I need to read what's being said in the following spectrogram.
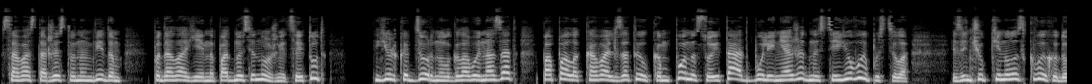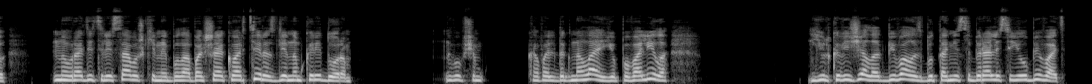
Сова с торжественным видом подала ей на подносе ножницы, и тут Юлька дернула головой назад, попала коваль затылком по носу, и та от боли и неожиданности ее выпустила. Зинчук кинулась к выходу, но у родителей Савушкиной была большая квартира с длинным коридором. В общем, Коваль догнала ее, повалила. Юлька визжала, отбивалась, будто они собирались ее убивать.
